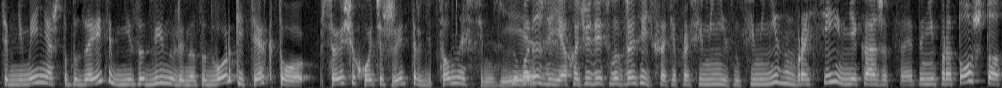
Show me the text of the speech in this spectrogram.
тем не менее, чтобы за этим не задвинули на задворки тех, кто все еще хочет жить в традиционной семье. Ну подожди, я хочу здесь возразить, кстати, про феминизм. Феминизм в России, мне кажется, это не про то, что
